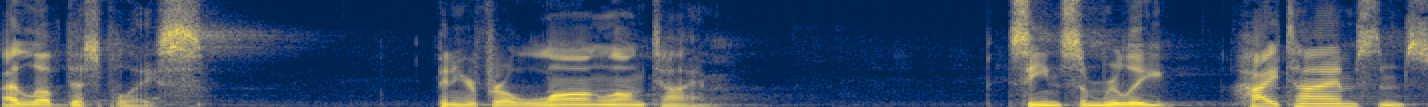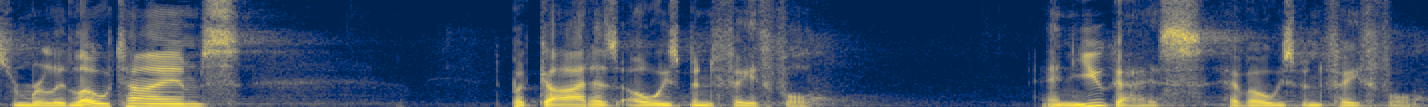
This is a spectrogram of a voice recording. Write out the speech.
I love this place. Been here for a long, long time. Seen some really high times and some really low times. But God has always been faithful. And you guys have always been faithful.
